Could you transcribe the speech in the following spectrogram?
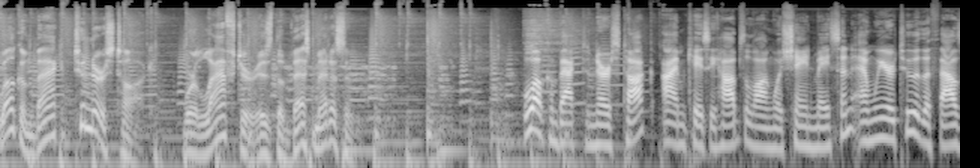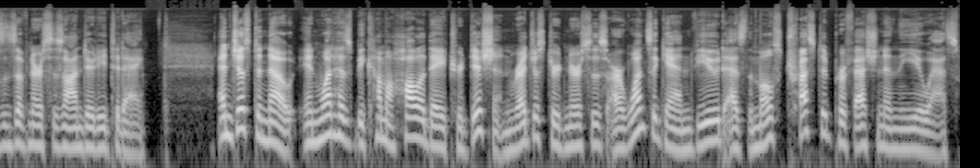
Welcome back to Nurse Talk, where laughter is the best medicine. Welcome back to Nurse Talk. I'm Casey Hobbs along with Shane Mason, and we are two of the thousands of nurses on duty today. And just a note in what has become a holiday tradition, registered nurses are once again viewed as the most trusted profession in the U.S.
